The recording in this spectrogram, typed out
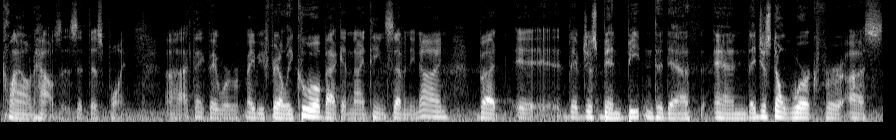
clown houses at this point. Uh, I think they were maybe fairly cool back in 1979, but it, they've just been beaten to death, and they just don't work for us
